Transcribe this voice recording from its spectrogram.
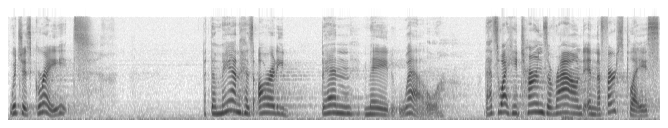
Which is great, but the man has already been made well. That's why he turns around in the first place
